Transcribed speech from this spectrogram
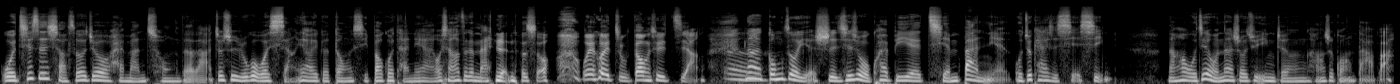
我其实小时候就还蛮冲的啦，就是如果我想要一个东西，包括谈恋爱，我想要这个男人的时候，我也会主动去讲。嗯那工作也是，其实我快毕业前半年，我就开始写信。然后我记得我那时候去应征，好像是广达吧，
